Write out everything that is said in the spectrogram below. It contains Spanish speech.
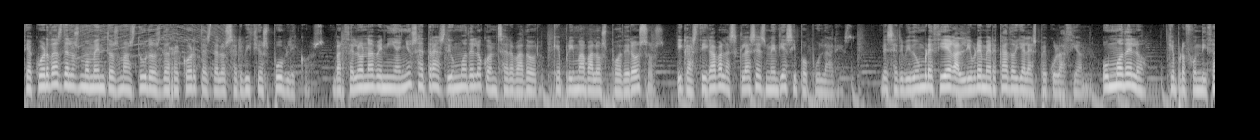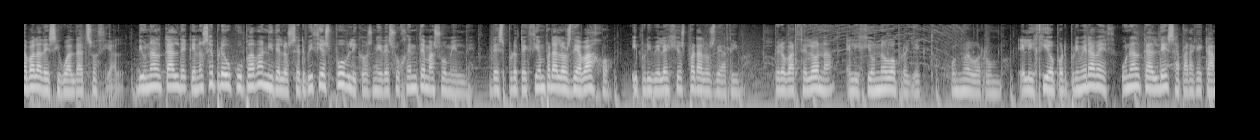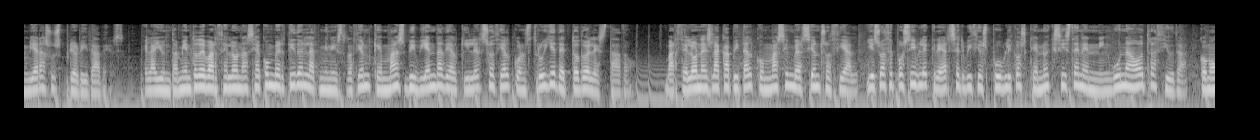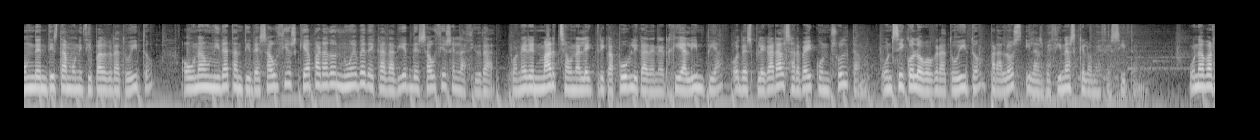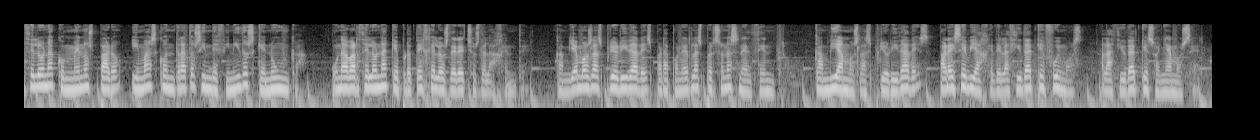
¿Te acuerdas de los momentos más duros de recortes de los servicios públicos? Barcelona venía años atrás de un modelo conservador que primaba a los poderosos y castigaba a las clases medias y populares, de servidumbre ciega al libre mercado y a la especulación. Un modelo que profundizaba la desigualdad social, de un alcalde que no se preocupaba ni de los servicios públicos ni de su gente más humilde, desprotección para los de abajo y privilegios para los de arriba. Pero Barcelona eligió un nuevo proyecto, un nuevo rumbo. Eligió por primera vez una alcaldesa para que cambiara sus prioridades. El Ayuntamiento de Barcelona se ha convertido en la administración que más vivienda de alquiler social construye de todo el Estado. Barcelona es la capital con más inversión social y eso hace posible crear servicios públicos que no existen en ninguna otra ciudad, como un dentista municipal gratuito, o una unidad antidesahucios que ha parado 9 de cada 10 desahucios en la ciudad, poner en marcha una eléctrica pública de energía limpia o desplegar al Survey Consultam, un psicólogo gratuito para los y las vecinas que lo necesiten. Una Barcelona con menos paro y más contratos indefinidos que nunca. Una Barcelona que protege los derechos de la gente. Cambiamos las prioridades para poner las personas en el centro. Cambiamos las prioridades para ese viaje de la ciudad que fuimos a la ciudad que soñamos ser.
